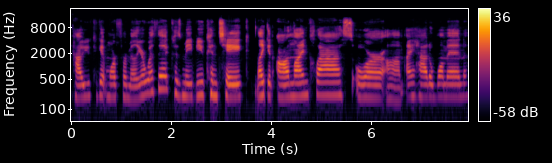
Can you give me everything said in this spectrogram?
how you could get more familiar with it because maybe you can take like an online class or um, i had a woman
